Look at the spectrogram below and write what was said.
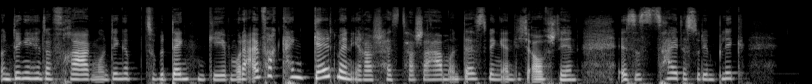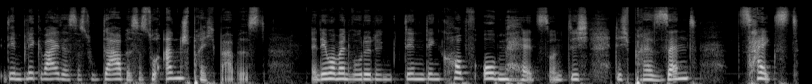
und Dinge hinterfragen und Dinge zu bedenken geben oder einfach kein Geld mehr in ihrer Scheißtasche haben und deswegen endlich aufstehen. Es ist Zeit, dass du den Blick, den Blick weitest, dass du da bist, dass du ansprechbar bist. In dem Moment, wo du den, den, den Kopf oben hältst und dich, dich präsent zeigst,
